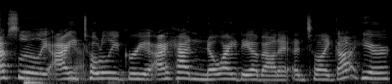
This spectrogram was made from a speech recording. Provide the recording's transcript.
Absolutely. I totally agree. I had no idea about it until I got here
